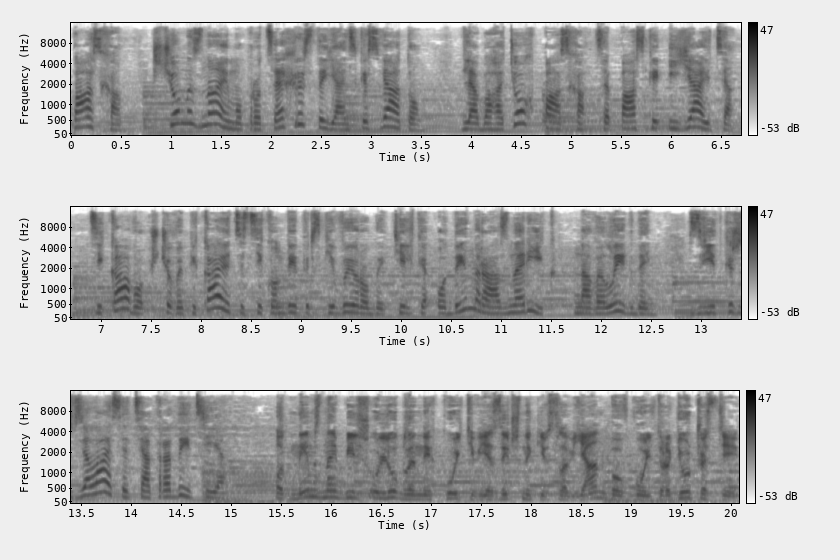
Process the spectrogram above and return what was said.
Пасха. Що ми знаємо про це християнське свято? Для багатьох Пасха це паски і яйця. Цікаво, що випікаються ці кондитерські вироби тільки один раз на рік на Великдень. Звідки ж взялася ця традиція? Одним з найбільш улюблених культів язичників слов'ян був культ родючості.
